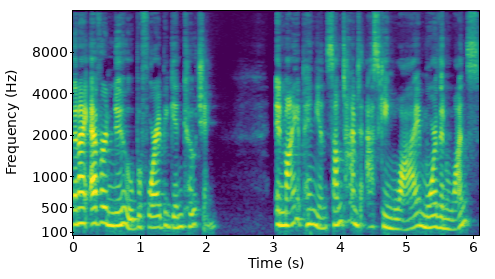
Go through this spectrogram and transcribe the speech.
than I ever knew before I began coaching. In my opinion, sometimes asking why more than once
